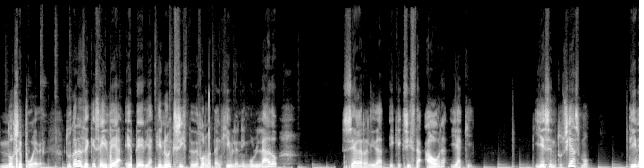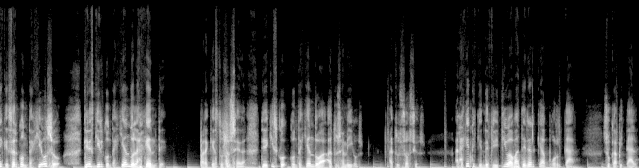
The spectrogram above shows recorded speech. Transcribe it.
no se puede. Tus ganas de que esa idea etérea que no existe de forma tangible en ningún lado se haga realidad y que exista ahora y aquí. Y ese entusiasmo tiene que ser contagioso. Tienes que ir contagiando a la gente para que esto suceda. Tienes que ir contagiando a, a tus amigos, a tus socios, a la gente que en definitiva va a tener que aportar su capital,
